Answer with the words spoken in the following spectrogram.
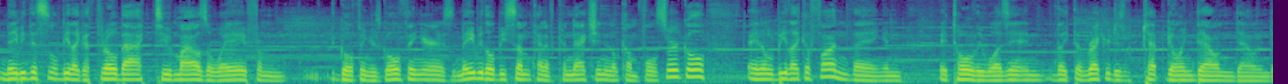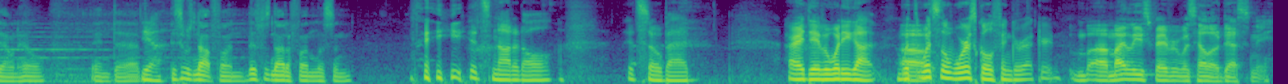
maybe this will be like a throwback to Miles Away from Goldfinger's Goldfinger. And so maybe there'll be some kind of connection. It'll come full circle, and it'll be like a fun thing. And it totally wasn't. And like the record just kept going down and down and downhill. And uh, Yeah, this was not fun. This was not a fun listen. it's not at all. It's so bad. All right, David, what do you got? What, Uh, what's the worst Goldfinger record? Uh, my least favorite was Hello Destiny.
